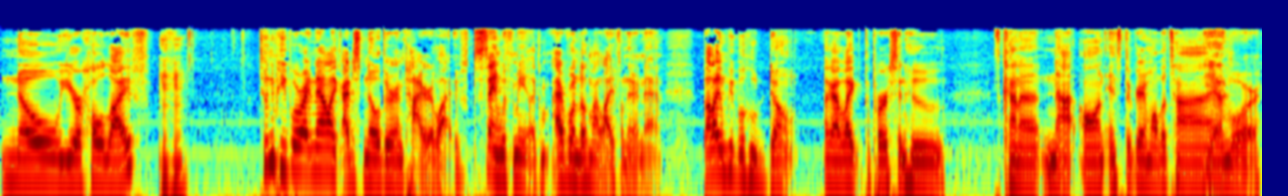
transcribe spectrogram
know your whole life. Mm-hmm. Too many people right now, like I just know their entire life. Same with me, like everyone knows my life on the internet. But I like people who don't. Like I like the person who is kind of not on Instagram all the time Yeah. or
